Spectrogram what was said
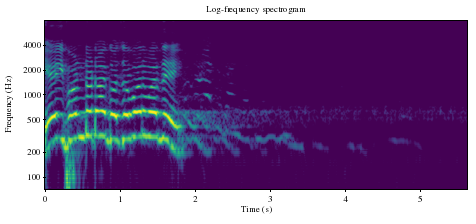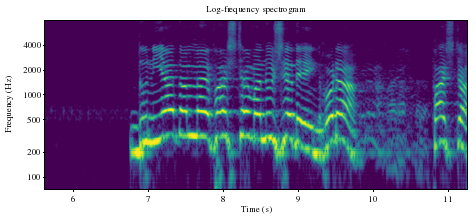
এই পনেরোটা গজবের মাঝে দুনিয়াত আল্লাহ ফার্স্টটা মানুষে দেন কটা ফার্স্টটা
